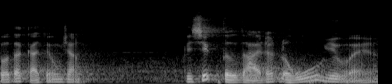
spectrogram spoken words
của tất cả chúng sanh. Cái sức tự tại đó đủ như vậy đó.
